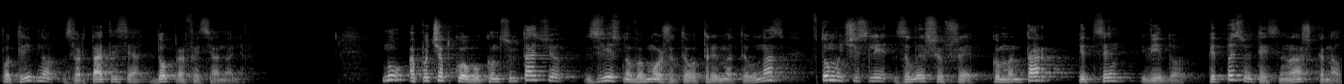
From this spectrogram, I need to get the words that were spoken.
потрібно звертатися до професіоналів. Ну, а початкову консультацію, звісно, ви можете отримати у нас, в тому числі залишивши коментар під цим відео. Підписуйтесь на наш канал.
